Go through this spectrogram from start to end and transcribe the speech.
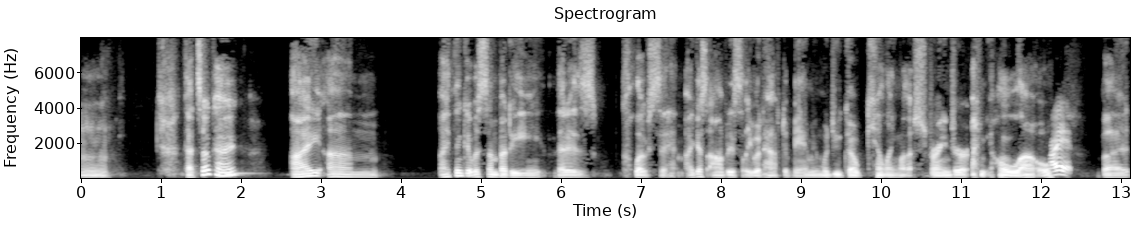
Mm. That's okay. I um I think it was somebody that is close to him. I guess obviously it would have to be. I mean, would you go killing with a stranger? I mean, hello. Right. But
